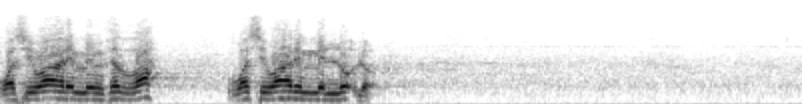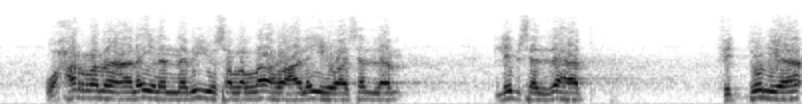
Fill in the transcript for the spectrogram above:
وسوار من فضة وسوار من لؤلؤ. وحرم علينا النبي صلى الله عليه وسلم لبس الذهب في الدنيا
